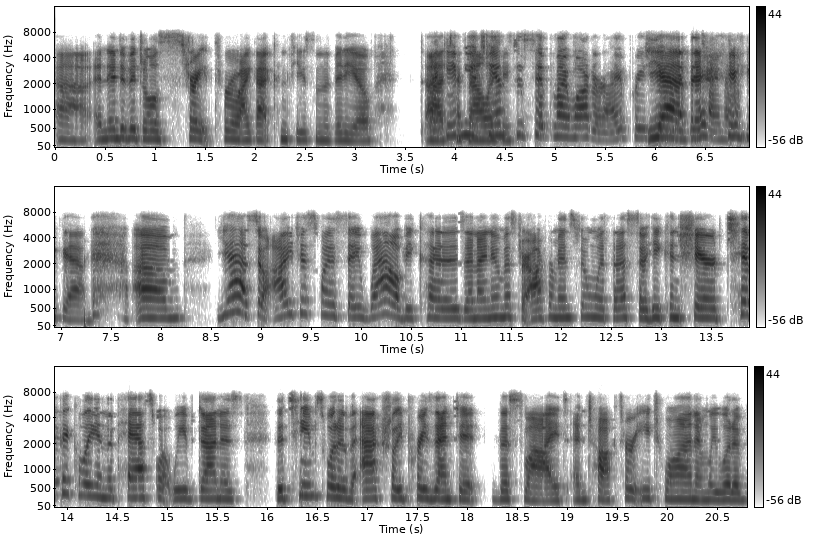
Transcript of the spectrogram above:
uh, an individual is straight through. I got confused in the video. That uh, gave me a chance to sip my water. I appreciate Yeah, it. there you go. Um, yeah, so I just want to say wow because, and I know Mr. Offerman's been with us, so he can share. Typically, in the past, what we've done is the teams would have actually presented the slides and talked through each one, and we would have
